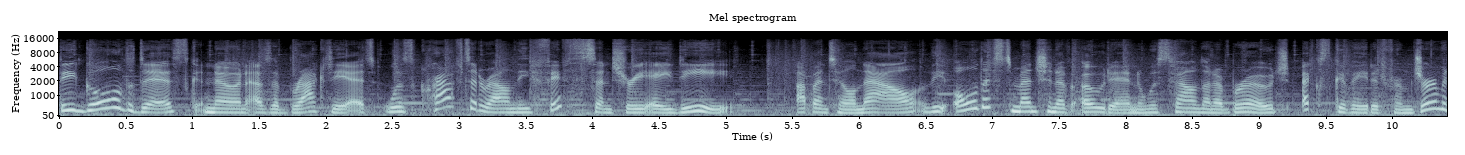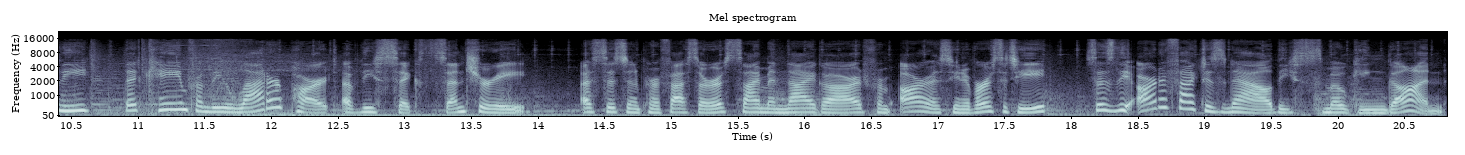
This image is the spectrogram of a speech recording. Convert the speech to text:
The gold disc, known as a bracteate, was crafted around the 5th century AD. Up until now, the oldest mention of Odin was found on a brooch excavated from Germany that came from the latter part of the 6th century. Assistant Professor Simon Nygaard from Aarhus University says the artifact is now the smoking gun,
